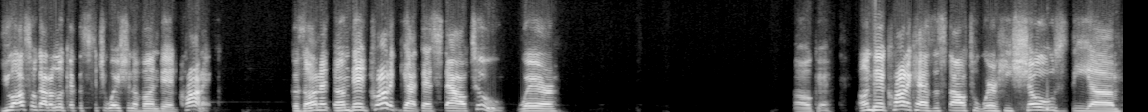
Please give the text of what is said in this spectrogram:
you also got to look at the situation of Undead Chronic. Because Un- Undead Chronic got that style too, where okay. Undead Chronic has the style to where he shows the um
